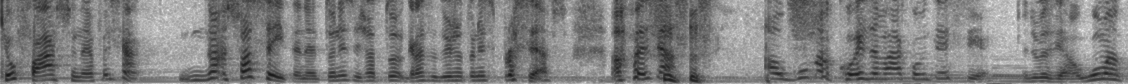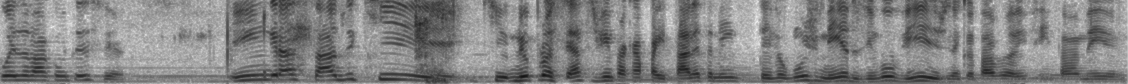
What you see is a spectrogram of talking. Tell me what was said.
que eu faço, né? Eu falei assim, ah, não, só aceita, né? Tô nesse, já tô, graças a Deus já tô nesse processo. Aí eu falei assim, ah, alguma coisa vai acontecer. Eu digo assim, alguma coisa vai acontecer. E engraçado que, que meu processo de vir para cá para Itália também teve alguns medos envolvidos, né? Que eu tava, enfim, tava meio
